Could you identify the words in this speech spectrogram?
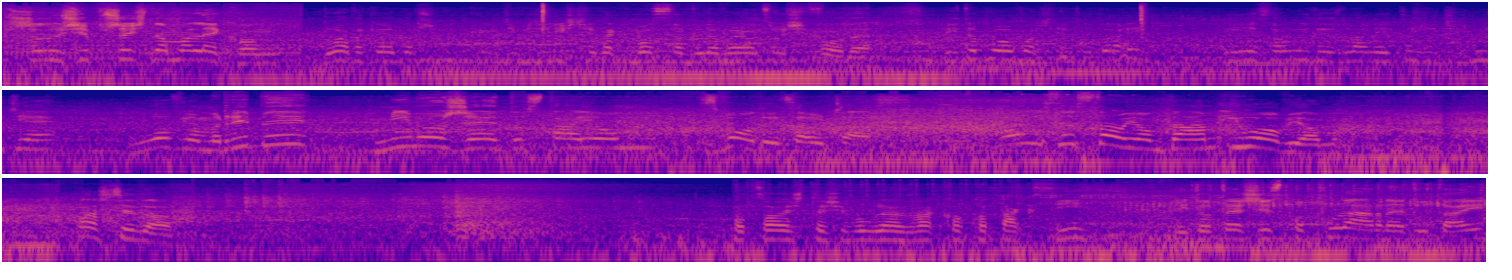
Przyszedłem się przejść na Malekon. Była taka jedna przebitka, gdzie widzieliście tak mocno wylewającą się wodę. I to było właśnie tutaj. I niesamowite dla mnie to, że ci ludzie łowią ryby, mimo że dostają z wody cały czas. Oni sobie stoją tam i łowią. Patrzcie to. Coś, to się w ogóle nazywa Coco Taxi i to też jest popularne tutaj.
